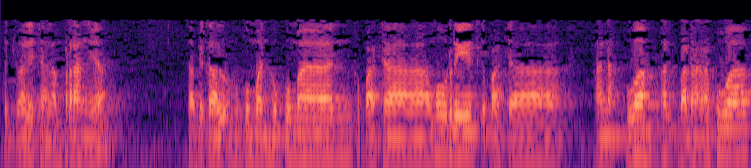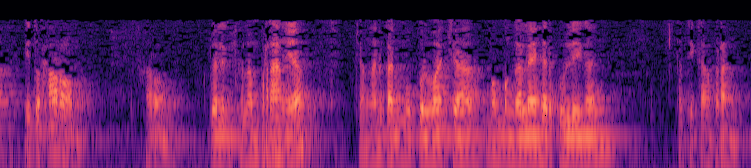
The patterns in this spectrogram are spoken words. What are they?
Kecuali dalam perang ya. Tapi kalau hukuman-hukuman kepada murid, kepada anak buah pada anak buah itu haram. Haram. Kecuali dalam perang ya. Jangankan mukul wajah, memenggal leher boleh kan ketika perang.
